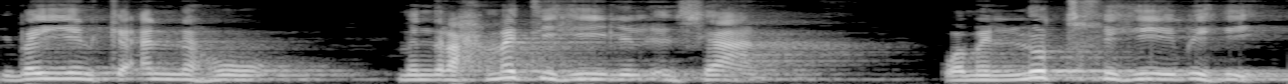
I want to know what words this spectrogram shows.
يبين كأنه من رحمته للإنسان ومن لطفه به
